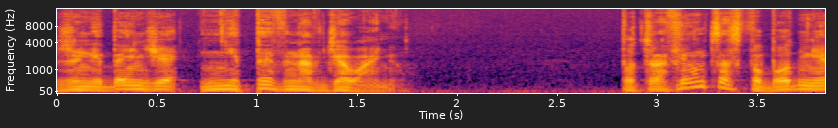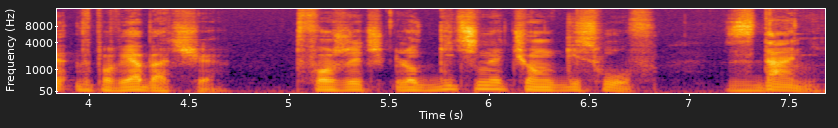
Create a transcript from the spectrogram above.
że nie będzie niepewna w działaniu. Potrafiąca swobodnie wypowiadać się, tworzyć logiczne ciągi słów, zdań.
